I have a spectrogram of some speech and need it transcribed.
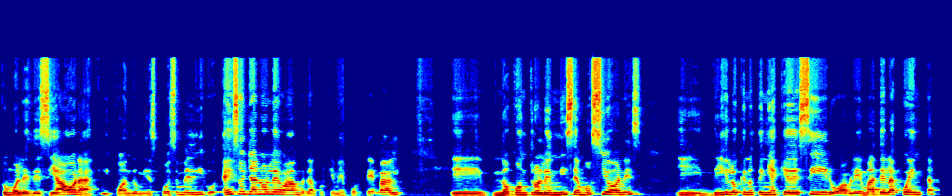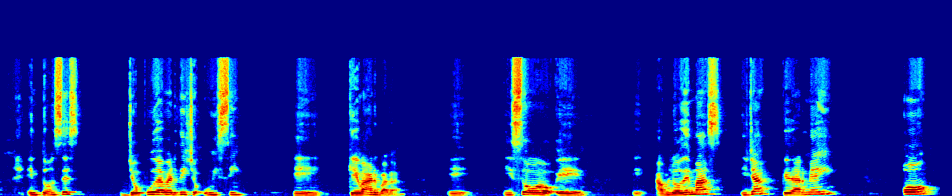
como les decía ahora, y cuando mi esposo me dijo, eso ya no le va, ¿verdad? Porque me porté mal, no controlé mis emociones, y dije lo que no tenía que decir o hablé más de la cuenta, entonces yo pude haber dicho, uy, sí, eh, qué bárbara, eh, hizo, eh, habló de más y ya, quedarme ahí. O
